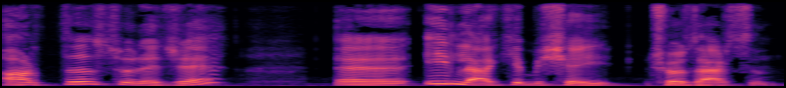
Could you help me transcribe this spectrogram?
arttığı sürece e, illaki bir şey çözersin.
